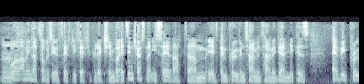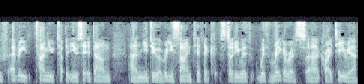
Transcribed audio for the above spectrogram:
Well, I mean, that's obviously a 50-50 prediction, but it's interesting that you say that um, it's been proven time and time again because every proof, every time you, t- that you sit it down and you do a really scientific study with, with rigorous uh, criteria,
